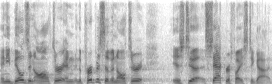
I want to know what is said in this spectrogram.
and he builds an altar, and the purpose of an altar is to sacrifice to God.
